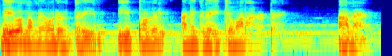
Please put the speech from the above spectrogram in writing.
ദൈവം നമ്മെ ഓരോരുത്തരെയും ഈ പകൽ അനുഗ്രഹിക്കുമാറാകട്ടെ. ആമേൻ.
